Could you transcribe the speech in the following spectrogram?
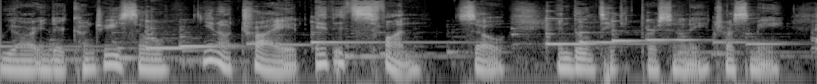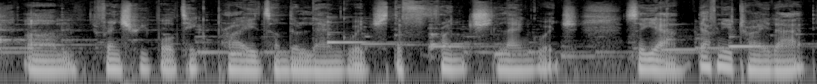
we are in their country, so you know, try it. it it's fun. So, and don't take it personally. Trust me. Um, French people take pride on their language, the French language. So yeah, definitely try that.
